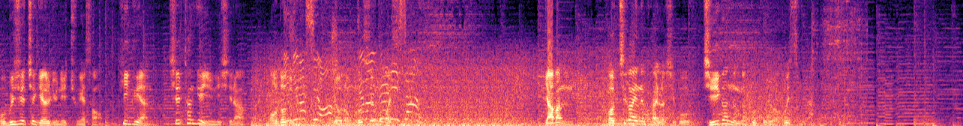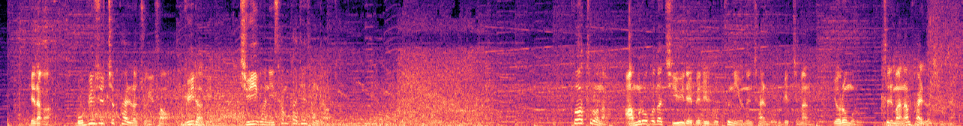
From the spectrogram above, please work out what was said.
오브슈츠 계열 유닛 중에서 희귀한 실탄계 유닛이라 얻어두면 여러모로 쓸모가 있습니다. 야반은 거치가 있는 파일럿이고 지휘관 능력도 보유하고 있습니다. 게다가 모빌슈츠 파일럿 중에서 유일하게 지휘관이 3까지 성장하죠. 푸아트로나 암으로보다 지휘 레벨이 높은 이유는 잘 모르겠지만 여러모로 쓸만한 파일럿입니다.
